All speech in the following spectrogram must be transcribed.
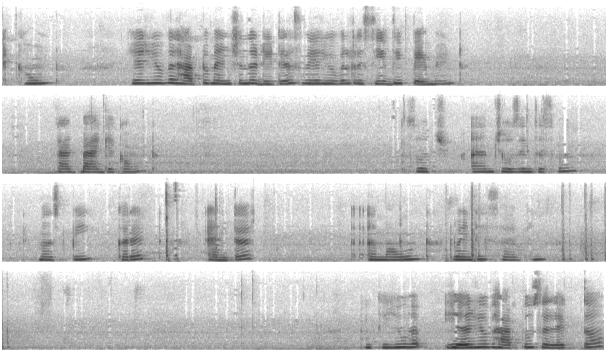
Account. Here you will have to mention the details where you will receive the payment. That bank account. So I am choosing this one. It must be correct. Enter. Amount 27 okay you have here you have to select the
